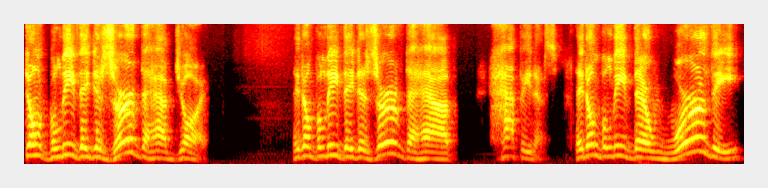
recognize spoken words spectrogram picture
don't believe they deserve to have joy. They don't believe they deserve to have happiness. They don't believe they're worthy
